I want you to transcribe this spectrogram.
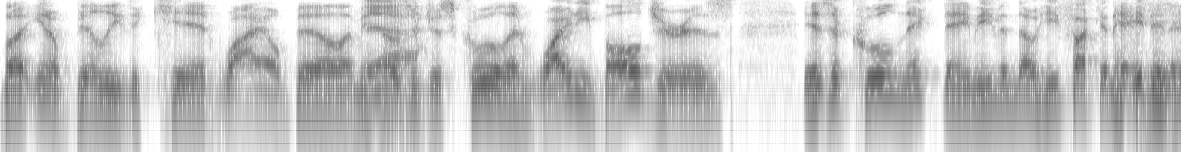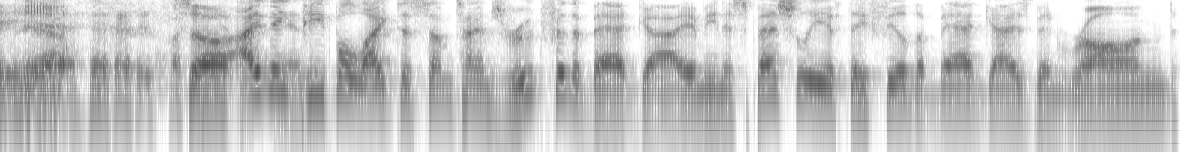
But you know, Billy the Kid, Wild Bill. I mean, those are just cool. And Whitey Bulger is is a cool nickname, even though he fucking hated it. you know? So I think stand it. people like to sometimes root for the bad guy. I mean, especially if they feel the bad guy's been wronged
